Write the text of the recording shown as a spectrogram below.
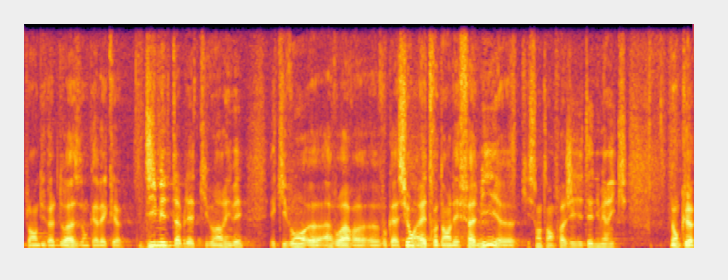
plan du Val d'Oise, donc avec euh, 10 000 tablettes qui vont arriver et qui vont avoir vocation à être dans les familles qui sont en fragilité numérique. Donc, euh,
